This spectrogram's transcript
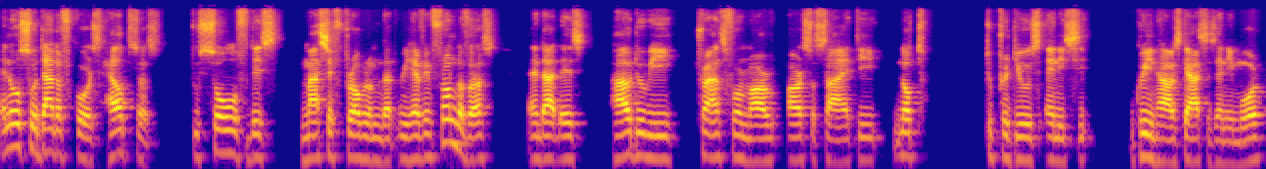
And also that, of course, helps us to solve this massive problem that we have in front of us. And that is, how do we transform our, our society, not to produce any greenhouse gases anymore,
